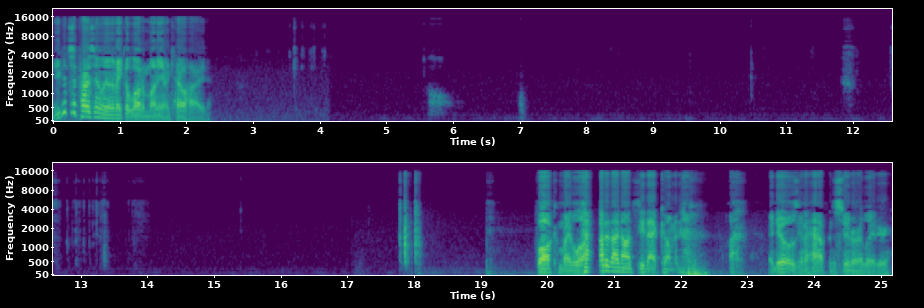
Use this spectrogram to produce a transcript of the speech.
You could surprisingly make a lot of money on cowhide. Fuck my luck. How did I not see that coming? I knew it was gonna happen sooner or later.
